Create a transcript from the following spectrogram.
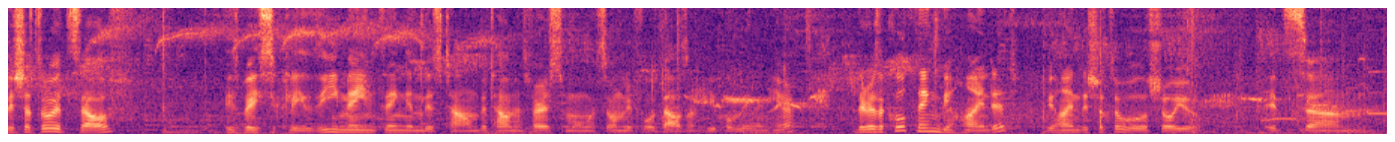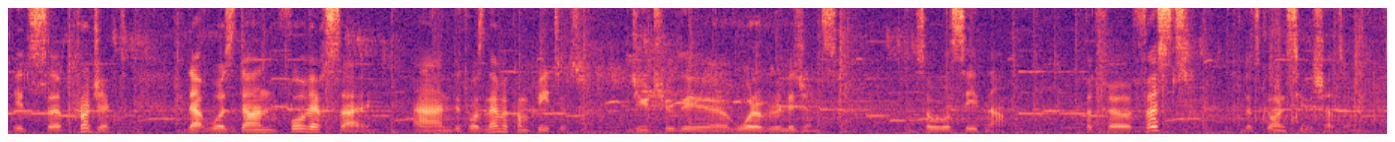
The chateau itself is basically the main thing in this town. The town is very small, it's only 4,000 people living here. There is a cool thing behind it, behind the chateau, we'll show you. It's, um, it's a project that was done for Versailles and it was never completed due to the uh, War of Religions. So we'll see it now. But for first, let's go and see the chateau.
